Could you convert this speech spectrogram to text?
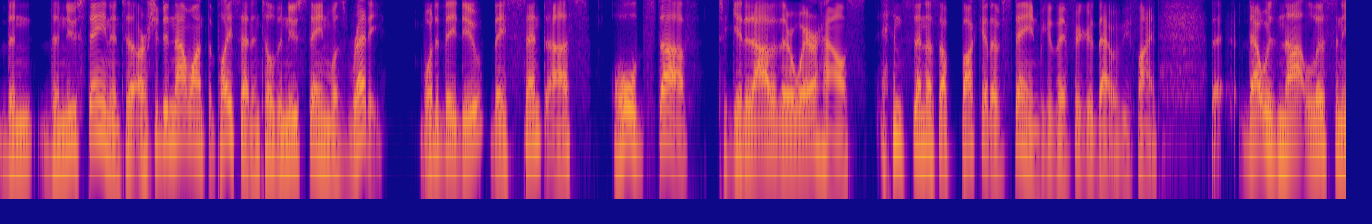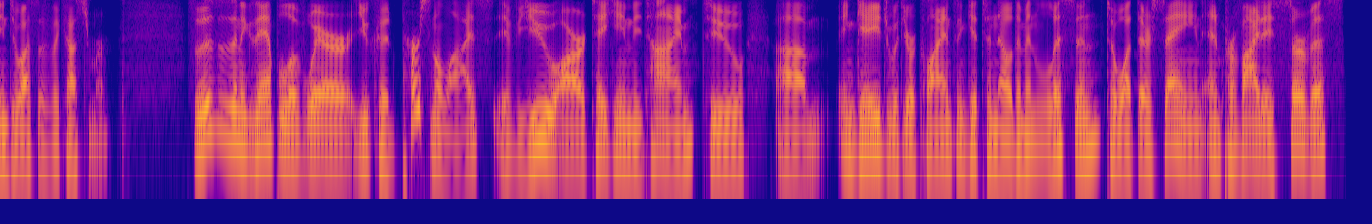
the the new stain until, or she did not want the playset until the new stain was ready. What did they do? They sent us old stuff to get it out of their warehouse and sent us a bucket of stain because they figured that would be fine. That, that was not listening to us as the customer. So, this is an example of where you could personalize if you are taking the time to um, engage with your clients and get to know them and listen to what they're saying and provide a service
